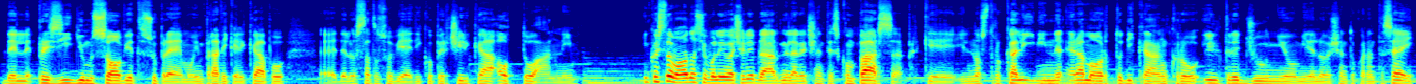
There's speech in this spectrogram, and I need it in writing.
del Presidium Soviet Supremo, in pratica il capo eh, dello Stato sovietico per circa otto anni. In questo modo si voleva celebrarne la recente scomparsa, perché il nostro Kalinin era morto di cancro il 3 giugno 1946,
